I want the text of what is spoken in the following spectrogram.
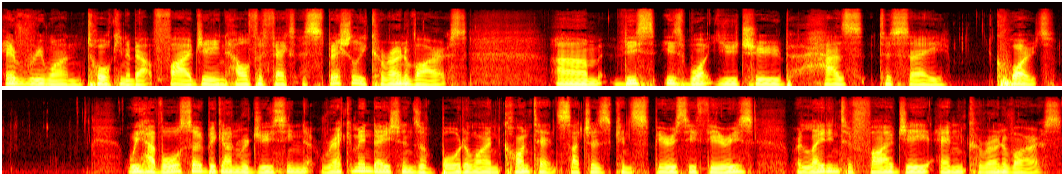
everyone talking about 5G and health effects, especially coronavirus. Um, this is what YouTube has to say. Quote We have also begun reducing recommendations of borderline content such as conspiracy theories relating to 5G and coronavirus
